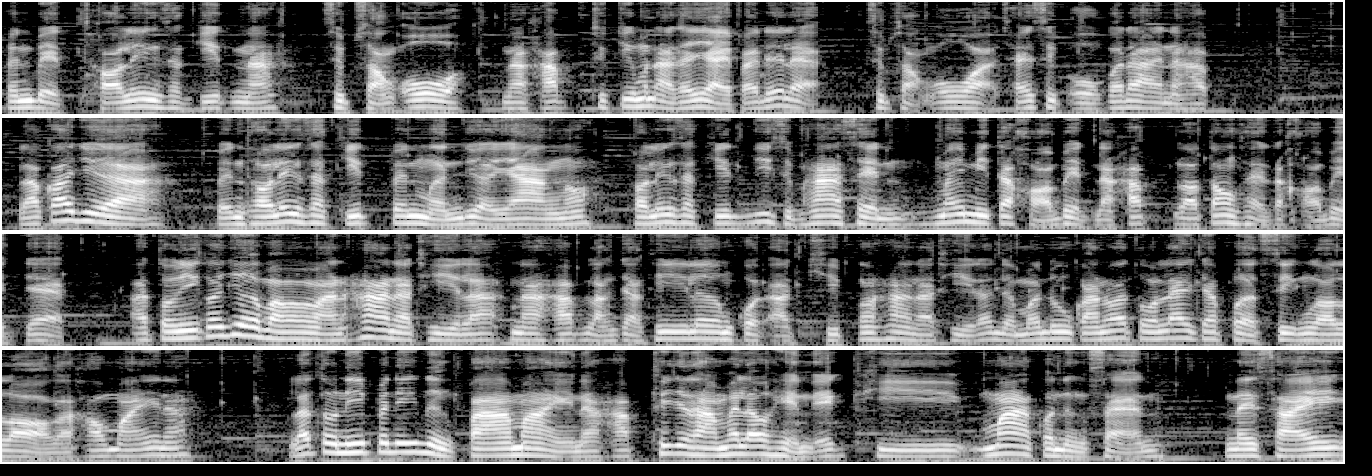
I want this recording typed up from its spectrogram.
เป็นเบ็ดทอลลิงสกิทนะ 12 โอนะครับจริงๆมันอาจจะใหญ่ไปได้แหละ 12 โออะใช้ 10 โอก็ได้นะครับ แล้วก็เหยื่อเป็นทอลลิงสกิทเป็นเหมือนเหยื่อยางเนาะทอลลิงสกิท25 เซนไม่มีตะขอเบ็ดนะครับ เราต้องใส่ตะขอเบ็ดแยก อะตัวนี้ก็เยื่อมาประมาณ 5 นาทีแล้วนะครับ หลังจากที่เริ่มกดอัดคลิปก็ 5 นาทีแล้วเดี๋ยวมาดูกันว่าตัวแรกจะเปิดซิงหล่อๆกับเขาไหมนะ และตัวนี้เป็นอีกหนึ่งปลาใหม่นะครับ ที่จะทำให้เราเห็น XP มากกว่า1 0 0 0 0แสนในไซส์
